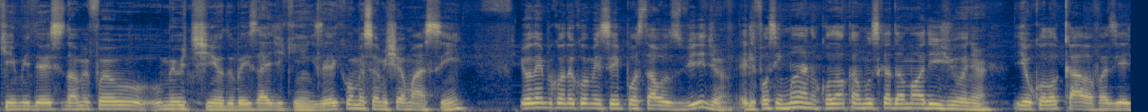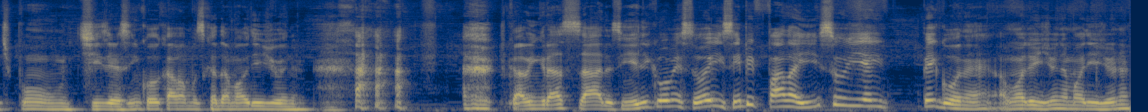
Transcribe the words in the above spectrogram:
quem me deu esse nome foi o, o Miltinho, do Bayside Kings. Ele começou a me chamar assim. Eu lembro quando eu comecei a postar os vídeos, ele falou assim, mano, coloca a música do Amaury Júnior. E eu colocava, fazia tipo um teaser assim, colocava a música do Amaury Júnior. Ficava engraçado, assim. Ele começou e sempre fala isso e aí pegou, né? Amaury Júnior, Amaury Júnior.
